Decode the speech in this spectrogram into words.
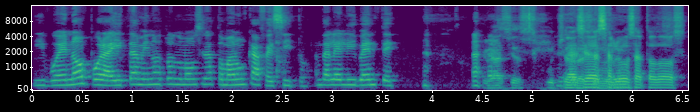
y bueno, por ahí también nosotros nos vamos a ir a tomar un cafecito. Ándale, Eli, vente. Gracias. Muchas Gracias, gracias. saludos a todos.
